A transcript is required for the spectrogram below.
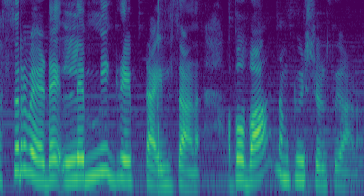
അസർവയുടെ ലെമ്മി ഗ്രേപ്പ് ടൈൽസ് ആണ്. അപ്പോൾ വാ നമുക്ക് വിഷ്വൽസ് കാണാം.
